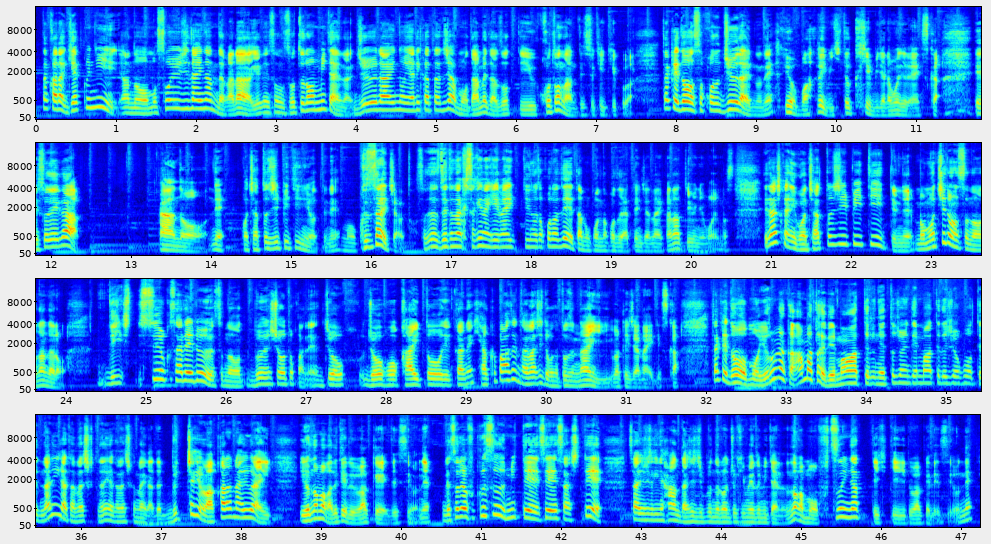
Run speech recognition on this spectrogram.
だから逆にあのもうそういう時代なんだから逆にその卒論みたいな従来のやり方じゃもうダメだぞっていうことなんですよ結局は。だけどそこの10代のね 要もある意味一区切みたいなもんじゃないですか。えーそれがあのね、こうチャット GPT によってね、もう崩されちゃうと。それは絶対なく避けなきゃいけないっていうところで、多分こんなことやってんじゃないかなというふうに思います。で確かにこのチャット GPT ってね、まあもちろんその、なんだろう、で出力されるその文章とかね、情情報、回答がね、100%正しいってことは当然ないわけじゃないですか。だけど、もう世の中あまたで出回ってる、ネット上に出回ってる情報って何が正しくて何が正しくないかってぶっちゃけわからないぐらいいろんなものが出てるわけですよね。で、それを複数見て精査して最終的に判断して自分の論調決めるみたいなのがもう普通になってきているわけですよね。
